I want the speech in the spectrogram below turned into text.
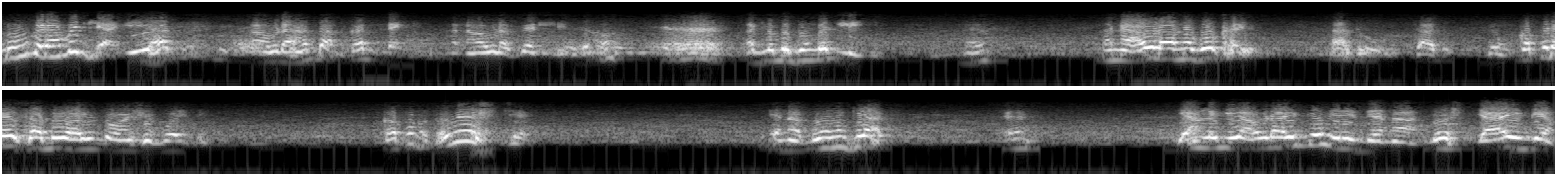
લુગડા બદલ્યા. એ આવડા હતા કટ નાખ્યા. અને બધું બદલી. અને આવડા ને ગોખાય સાધુ સાધુ. કપડે સાધુ હાલતો હશે કોઈ નહીં. કપડું તો વેસ્ટ છે. એના ગુણ ક્યાં છે? ત્યાં લગી આવડાય કેવી રીતે? ના દોષ જાય કેમ?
